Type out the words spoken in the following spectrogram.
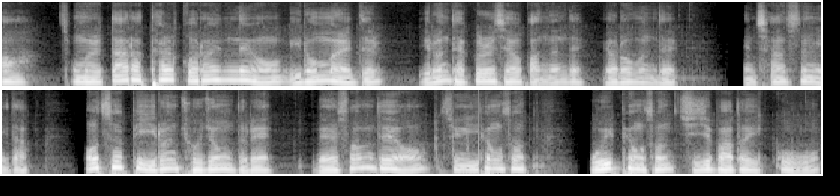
아, 정말 따라 탈 거라 했네요. 이런 말들, 이런 댓글을 제가 봤는데 여러분들 괜찮습니다. 어차피 이런 조정들에 매수하면 돼요. 지금 이평선, 5위평선 지지받아 있고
